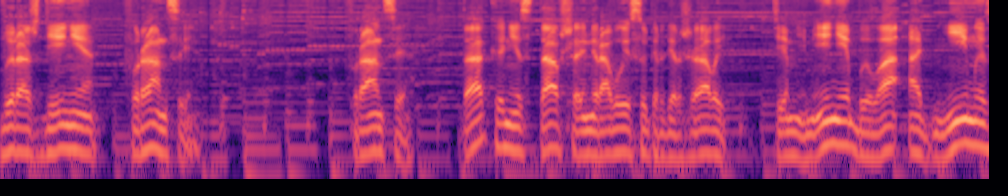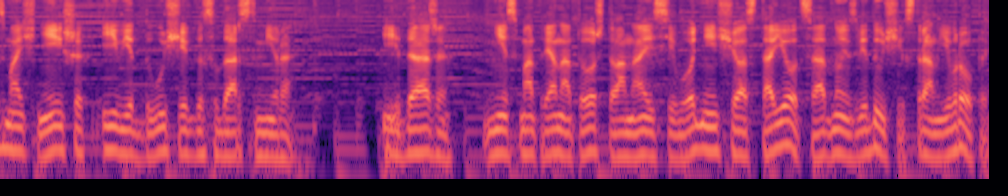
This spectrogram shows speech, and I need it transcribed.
Вырождение Франции. Франция, так и не ставшая мировой супердержавой, тем не менее была одним из мощнейших и ведущих государств мира. И даже несмотря на то, что она и сегодня еще остается одной из ведущих стран Европы,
